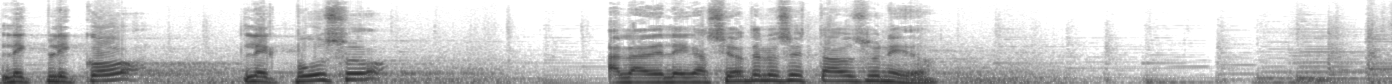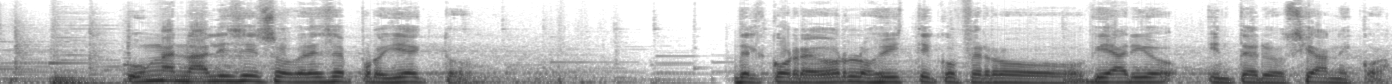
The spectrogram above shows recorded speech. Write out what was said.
le explicó, le puso a la delegación de los Estados Unidos un análisis sobre ese proyecto del corredor logístico ferroviario interoceánico.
